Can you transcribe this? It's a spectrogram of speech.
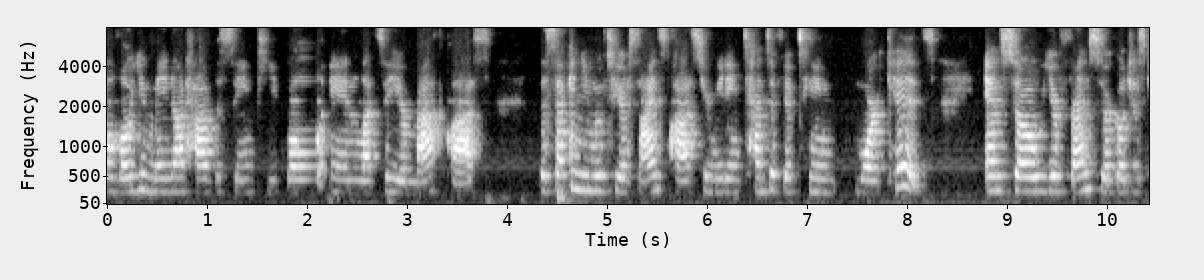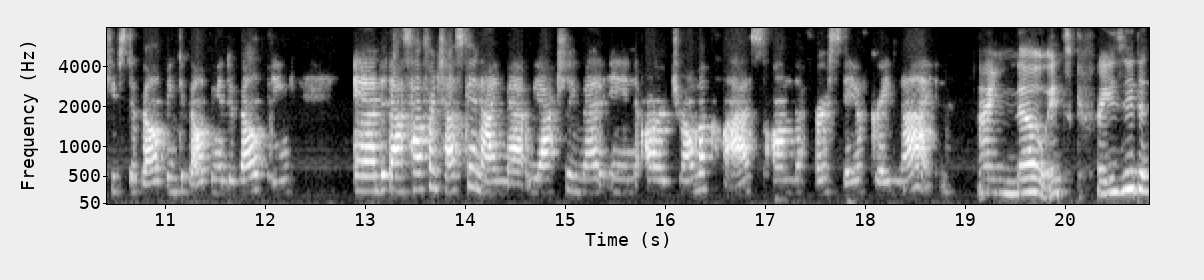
although you may not have the same people in, let's say, your math class, the second you move to your science class, you're meeting 10 to 15 more kids. And so your friend circle just keeps developing, developing, and developing. And that's how Francesca and I met. We actually met in our drama class on the first day of grade nine. I know. It's crazy to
